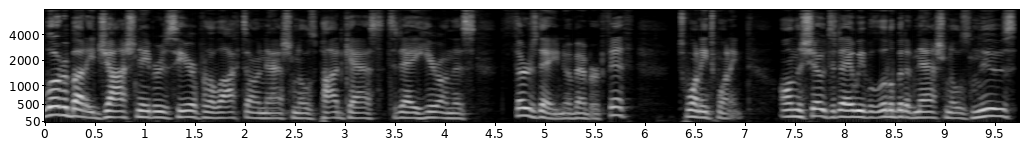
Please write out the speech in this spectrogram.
Hello, everybody. Josh Neighbors here for the Locked On Nationals podcast today, here on this Thursday, November 5th, 2020. On the show today, we have a little bit of Nationals news,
